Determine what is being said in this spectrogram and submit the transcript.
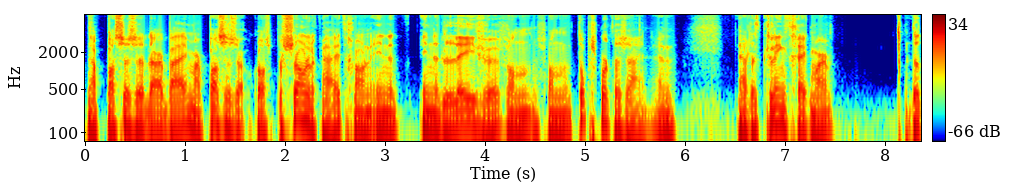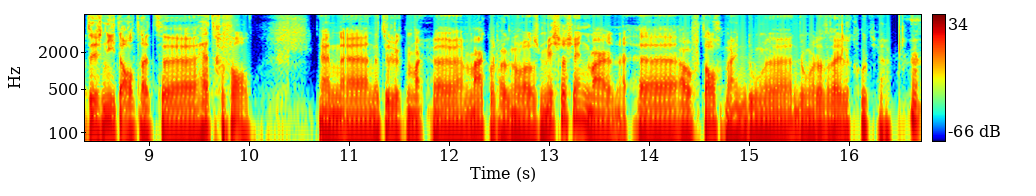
Nou, passen ze daarbij, maar passen ze ook als persoonlijkheid gewoon in het, in het leven van, van topsporter zijn. En ja, dat klinkt gek, maar dat is niet altijd uh, het geval. En natuurlijk ma maken we er ook nog wel eens missers in, maar over het algemeen doen we, doen we dat redelijk goed. Ja.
